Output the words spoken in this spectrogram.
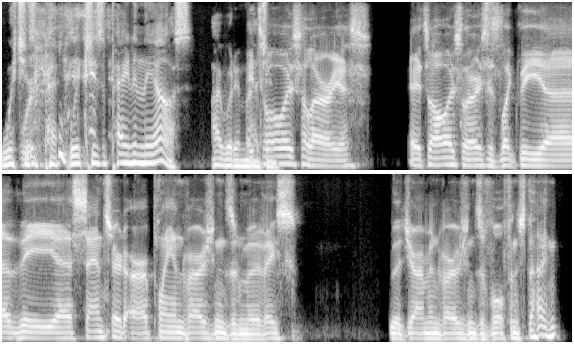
which is pa- which is a pain in the ass. I would imagine It's always hilarious. It's always hilarious. It's like the uh, the uh, censored airplane versions of movies, the German versions of Wolfenstein.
